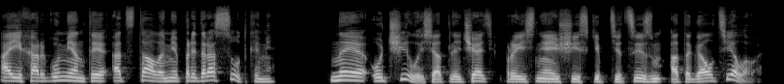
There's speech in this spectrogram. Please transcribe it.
А их аргументы отсталыми предрассудками. Нея училась отличать проясняющий скептицизм от оголтелого.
